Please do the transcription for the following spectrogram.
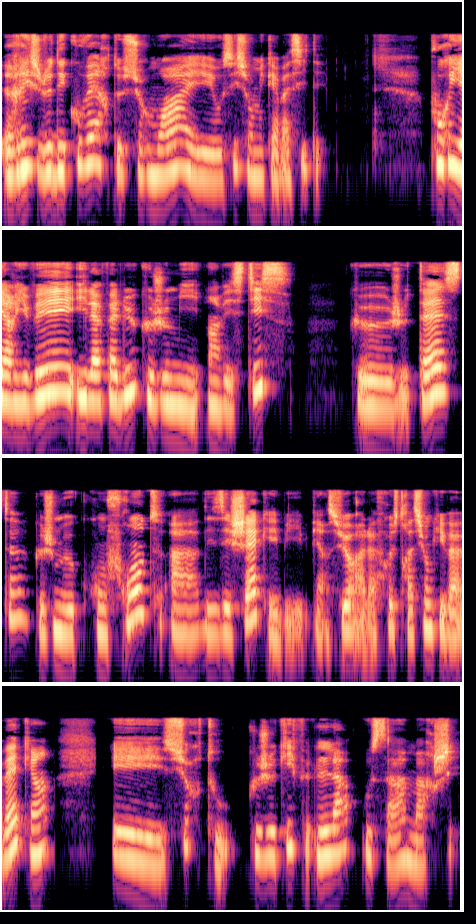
riche de découvertes sur moi et aussi sur mes capacités. Pour y arriver, il a fallu que je m'y investisse, que je teste, que je me confronte à des échecs et bien sûr à la frustration qui va avec, hein, et surtout que je kiffe là où ça a marché.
